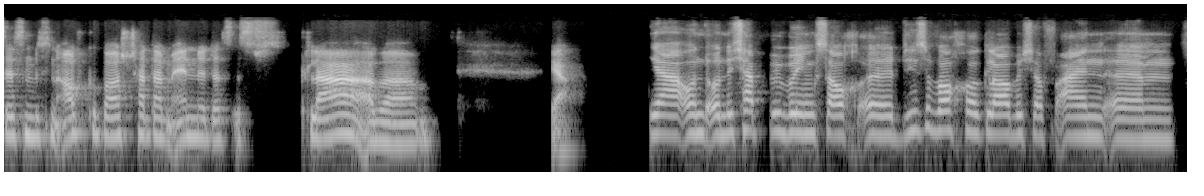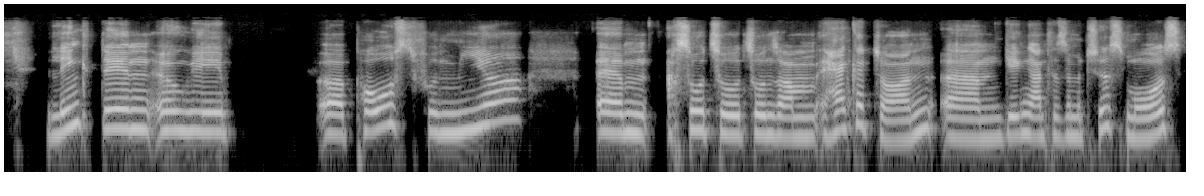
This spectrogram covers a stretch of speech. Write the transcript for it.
es ein bisschen aufgebauscht hat am Ende, das ist klar, aber ja. Ja, und, und ich habe übrigens auch äh, diese Woche, glaube ich, auf einen ähm, LinkedIn irgendwie äh, Post von mir, ähm, ach so, zu, zu unserem Hackathon ähm, gegen Antisemitismus,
